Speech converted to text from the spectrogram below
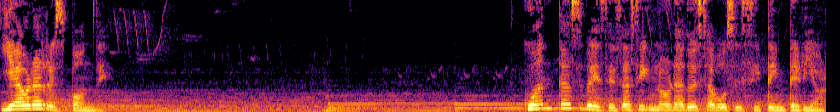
Y ahora responde. ¿Cuántas veces has ignorado esa vocecita interior?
